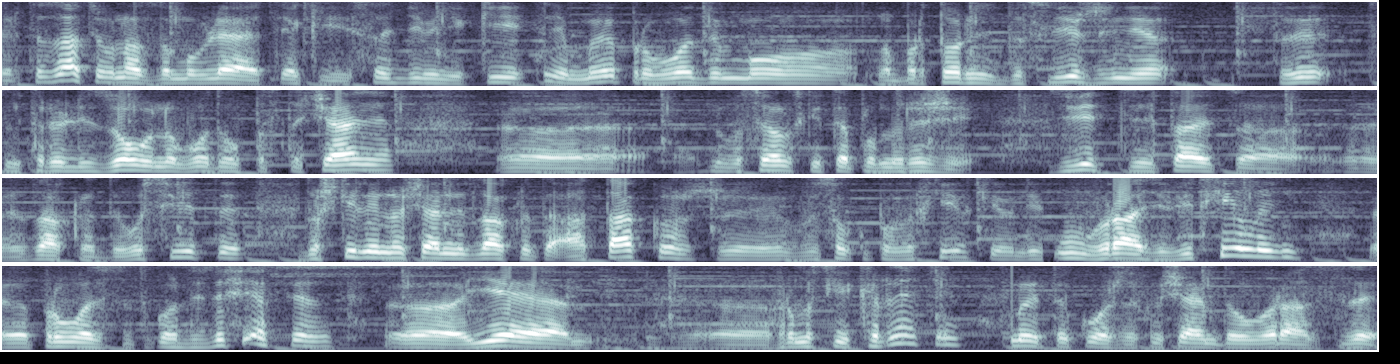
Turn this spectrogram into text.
Ртизацію у нас замовляють як і садівники. Ми проводимо лабораторні дослідження з централізованого водопостачання е, тепломережі. Звідти вітаються е, заклади освіти, дошкільні навчальні заклади, а також е, високоповерхівки. У разі відхилень е, проводиться також дезінфекція. Є громадські керниці. Ми також заключаємо договори з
